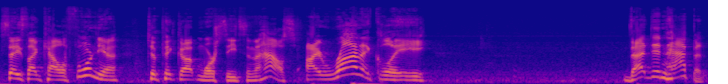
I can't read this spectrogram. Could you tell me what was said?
states like California, to pick up more seats in the House. Ironically, that didn't happen.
